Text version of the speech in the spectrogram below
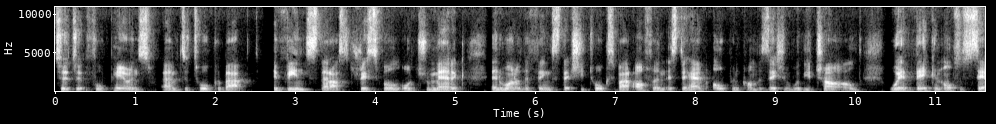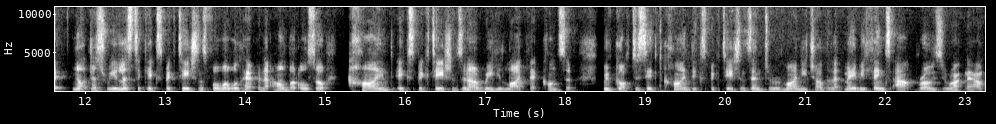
to, to for parents um, to talk about events that are stressful or traumatic. And one of the things that she talks about often is to have open conversation with your child where they can also set not just realistic expectations for what will happen at home, but also kind expectations. And I really like that concept. We've got to set kind expectations and to remind each other that maybe things aren't rosy right now,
